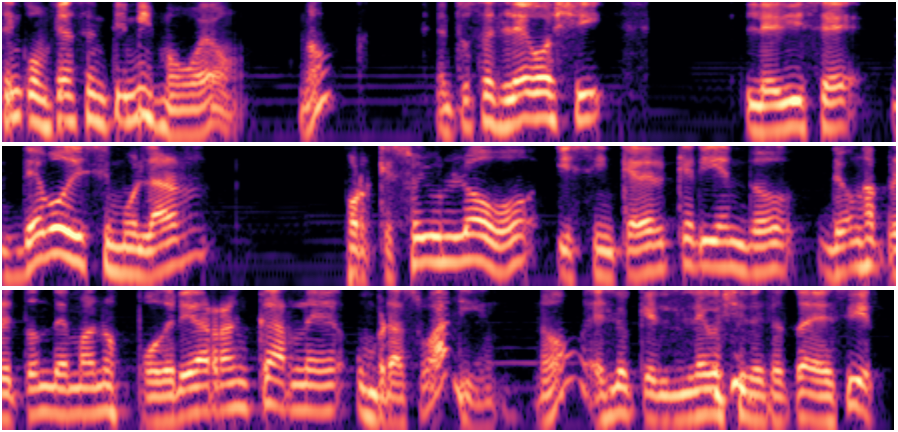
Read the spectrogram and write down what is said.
ten confianza en ti mismo, weón, ¿no? Entonces Legoshi le dice, debo disimular porque soy un lobo y sin querer queriendo, de un apretón de manos podría arrancarle un brazo a alguien, ¿no? Es lo que Legoshi le trata de decir.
